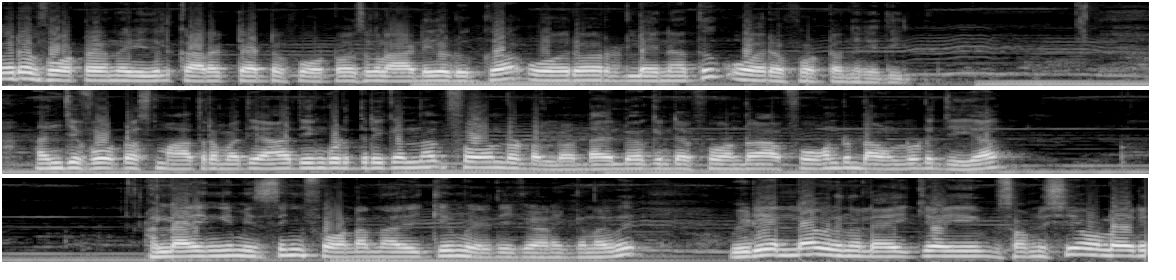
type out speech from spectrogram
ഓരോ ഫോട്ടോ എന്ന രീതിയിൽ കറക്റ്റായിട്ട് ഫോട്ടോസുകൾ ആഡ് ചെയ്ത് കൊടുക്കുക. ഓരോ റെഡ് ലൈനകത്ത് ഓരോ ഫോട്ടോ എന്ന രീതിയിൽ. അഞ്ച് ഫോട്ടോസ് മാത്രം മതി. ആദ്യം കൊടുത്തിരിക്കുന്ന ഫോണ്ട് ഉണ്ടല്ലോ ഡയലോഗിന്റെ ഫോണ്ട് ആ ഫോണ്ട് ഡൗൺലോഡ് ചെയ്യുക. അല്ലെങ്കിൽ മിസ്സിങ് ഫോണ്ട് എന്നായിരിക്കും എഴുതി കാണിക്കുന്നത്. വീഡിയോ എല്ലാം വരുന്നു ലൈക്ക് ഈ സംശയമുള്ളവർ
